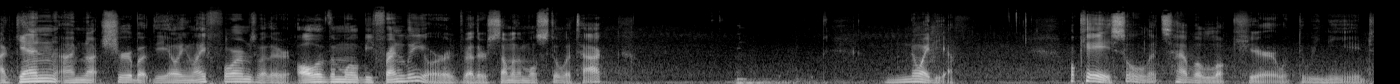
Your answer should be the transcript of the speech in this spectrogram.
Again, I'm not sure about the alien life forms, whether all of them will be friendly or whether some of them will still attack. No idea. Okay, so let's have a look here. What do we need?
